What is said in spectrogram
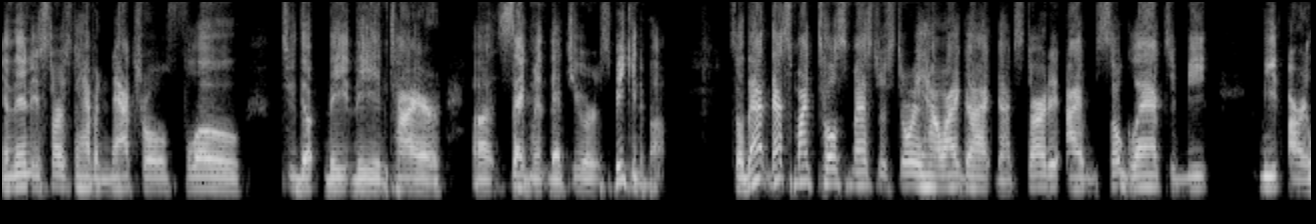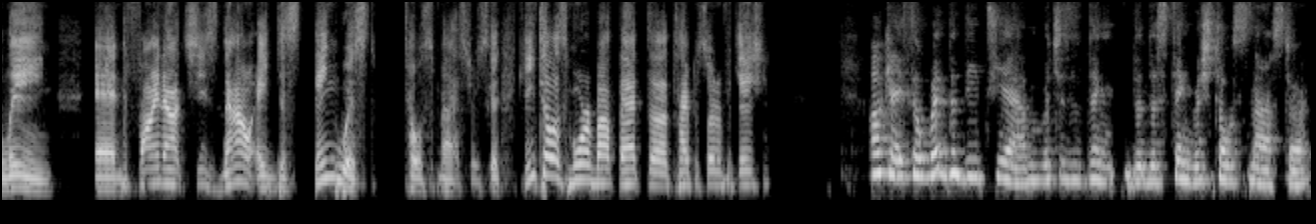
and then it starts to have a natural flow to the the, the entire uh, segment that you are speaking about. So that that's my Toastmaster story. How I got got started. I'm so glad to meet meet Arlene and find out she's now a distinguished Toastmasters. Can you tell us more about that uh, type of certification? Okay, so with the DTM, which is the, the Distinguished Toastmaster,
